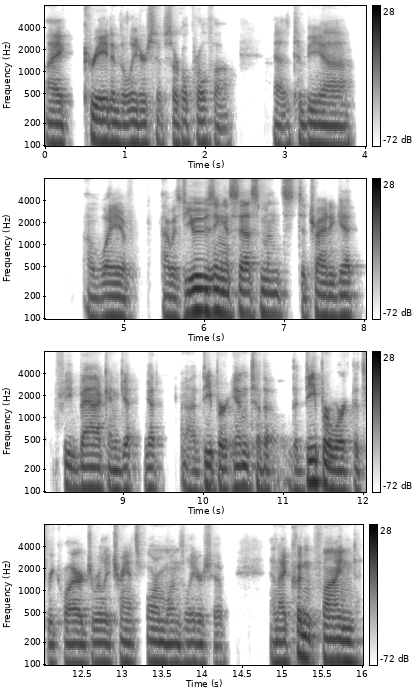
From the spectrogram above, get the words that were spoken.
I created the leadership circle profile uh, to be a, a way of I was using assessments to try to get feedback and get get uh, deeper into the the deeper work that's required to really transform one's leadership. And I couldn't find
